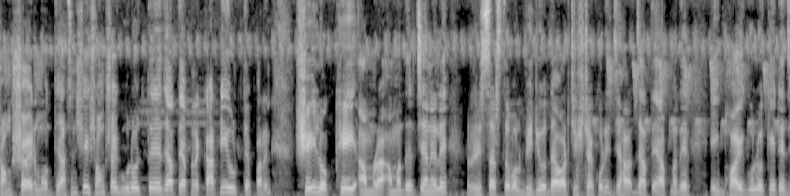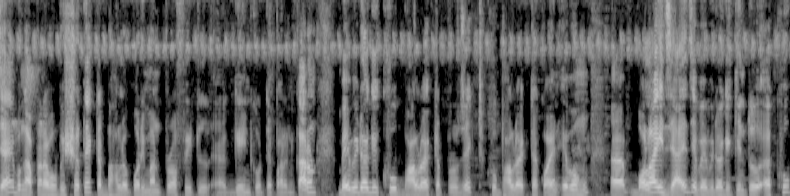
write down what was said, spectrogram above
সংশয়ের মধ্যে আছেন। সেই সংশয়গুলোতে যাতে আপনারা কাটিয়ে উঠতে পারেন, সেই লক্ষ্যেই আমরা আমাদের চ্যানেলে রিসার্চেবল ভিডিও দেওয়ার চেষ্টা করি, যা, যাতে আপনাদের এই ভয়গুলো কেটে যায় এবং আপনারা ভবিষ্যতে একটা ভালো পরিমাণ প্রফিট গেইন করতে পারেন। কারণ বেবি ডগি খুব ভালো একটা প্রজেক্ট খুব ভালো একটা কয়েন এবং বলাই যায় যে বেবি ডগি কিন্তু খুব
